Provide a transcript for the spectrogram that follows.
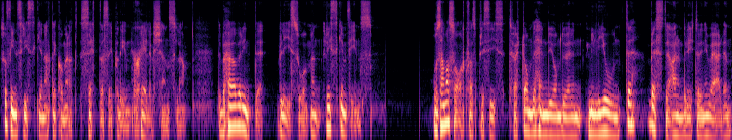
så finns risken att det kommer att sätta sig på din självkänsla. Det behöver inte bli så, men risken finns. Och samma sak fast precis tvärtom. Det händer ju om du är den miljonte bästa armbrytaren i världen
